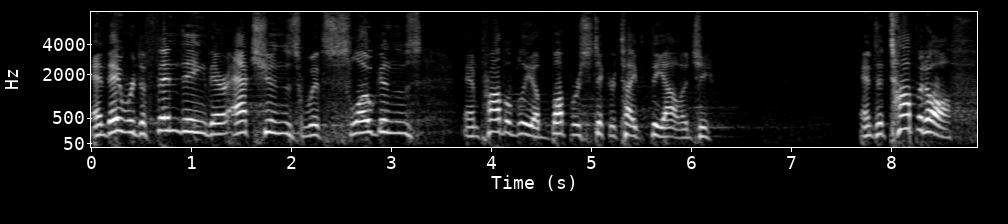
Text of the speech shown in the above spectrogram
And they were defending their actions with slogans and probably a bumper sticker type theology. And to top it off,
